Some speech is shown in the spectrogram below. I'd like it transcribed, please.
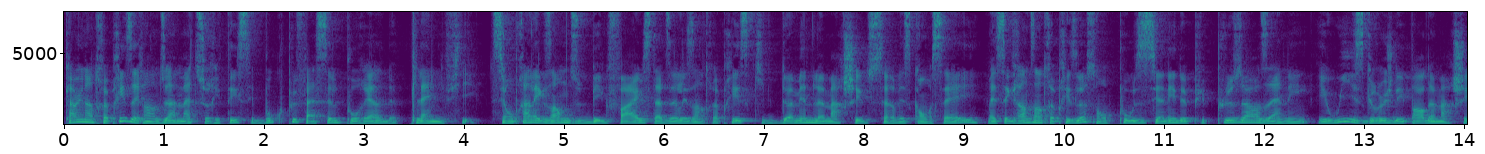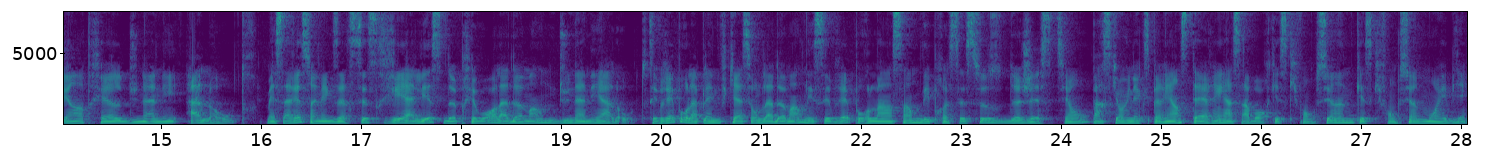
Quand une entreprise est rendue à maturité, c'est beaucoup plus facile pour elle de planifier. Si on prend l'exemple du Big Five, c'est-à-dire les entreprises qui dominent le marché du service conseil, mais ces grandes entreprises-là sont positionnées depuis plusieurs années et oui, ils se grugent des parts de marché entre elles d'une année à l'autre, mais ça reste un exercice réaliste de prévoir la demande d'une année à l'autre. C'est vrai pour la planification de la demande et c'est vrai pour l'ensemble des processus de gestion parce qu'ils ont une expérience terrain à savoir qu'est-ce qui fonctionne, qu'est-ce qui fonctionne moins bien,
